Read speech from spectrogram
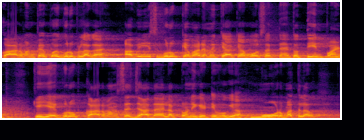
कार्बन पे कोई ग्रुप लगा है। अब इस ग्रुप के बारे में क्या क्या बोल सकते हैं? तो तीन पॉइंट कि ये ग्रुप कार्बन से ज़्यादा इलेक्ट्रोनिगेटिव हो गया। मोर मतलब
